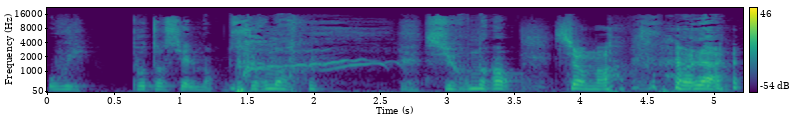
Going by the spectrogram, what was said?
Oui, potentiellement, sûrement. sûrement. Sûrement. Voilà.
